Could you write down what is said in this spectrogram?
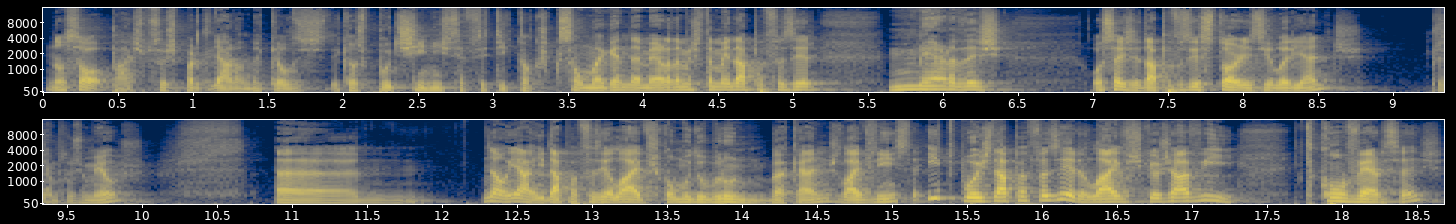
Não só, pá, as pessoas partilharam daqueles, daqueles putos chinistas a fazer TikToks que são uma grande merda, mas também dá para fazer merdas. Ou seja, dá para fazer stories hilariantes, por exemplo, os meus. Uh, não, yeah, e dá para fazer lives como o do Bruno, bacanos, lives de Insta. E depois dá para fazer lives que eu já vi de conversas,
